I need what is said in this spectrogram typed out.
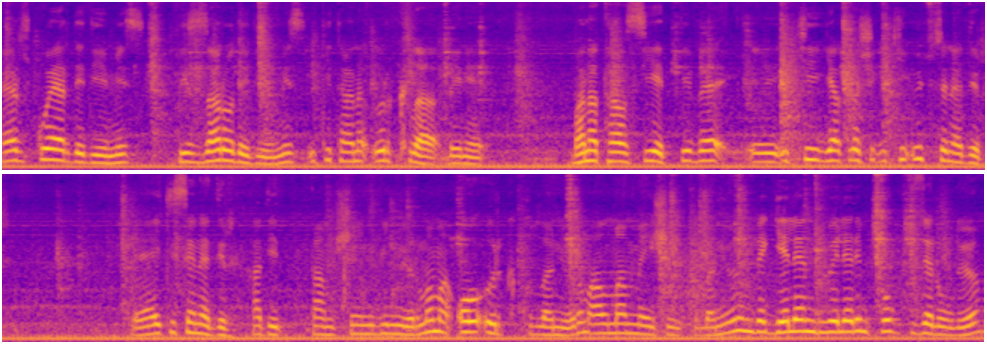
Hersquare dediğimiz, biz Zaro dediğimiz iki tane ırkla beni bana tavsiye etti ve e, iki yaklaşık 2-3 senedir veya 2 senedir hadi tam şeyini bilmiyorum ama o ırk kullanıyorum. Alman menşei kullanıyorum ve gelen düvelerim çok güzel oluyor.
